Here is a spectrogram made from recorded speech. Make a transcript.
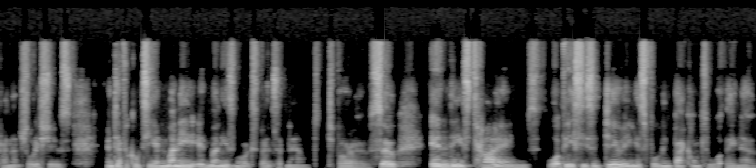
financial issues and difficulty, and money money is more expensive now to, to borrow. So in these times, what VCs are doing is falling back onto what they know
